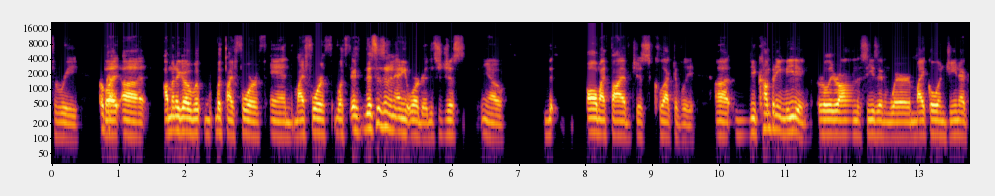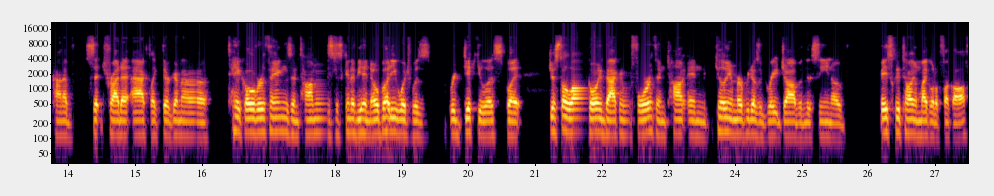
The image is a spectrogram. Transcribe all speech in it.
three, Okay. but uh, I'm gonna go with, with my fourth. And my fourth was this isn't in any order. This is just you know, all my five just collectively. Uh, the company meeting earlier on in the season where Michael and Gina kind of sit, try to act like they're gonna take over things, and Tommy's just gonna be a nobody, which was ridiculous. But just a lot going back and forth, and Tom and Cillian Murphy does a great job in this scene of basically telling Michael to fuck off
